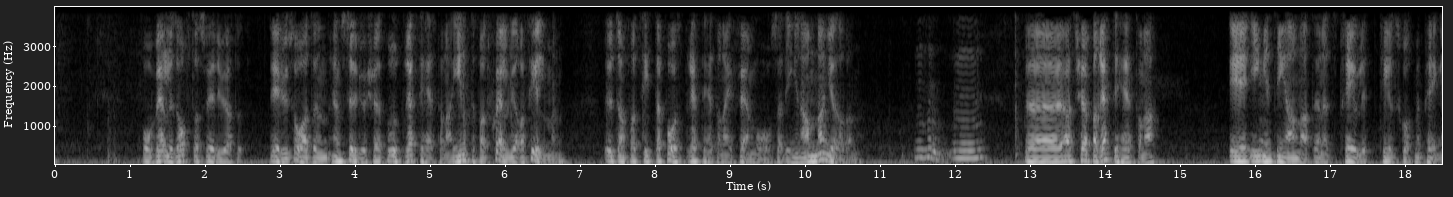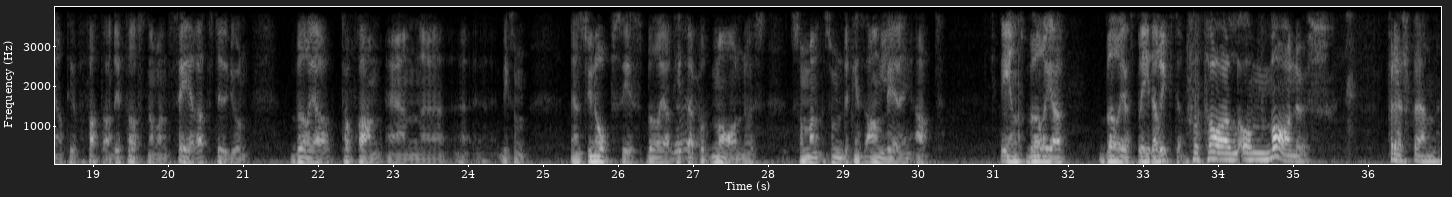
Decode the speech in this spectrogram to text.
Och väldigt ofta så är det ju att är det ju så att en, en studio köper upp rättigheterna, inte för att själv göra filmen, utan för att sitta på rättigheterna i fem år så att ingen annan gör den. Mm. Eh, att köpa rättigheterna är ingenting annat än ett trevligt tillskott med pengar till författaren. Det är först när man ser att studion börjar ta fram en, eh, liksom, en synopsis, börjar Ja, titta ja. på ett manus som, man, som det finns anledning att ens börja, börja sprida rykten. På tal om manus. Förresten.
